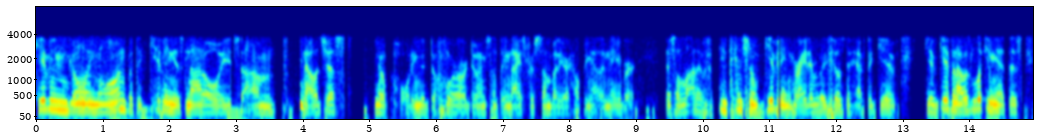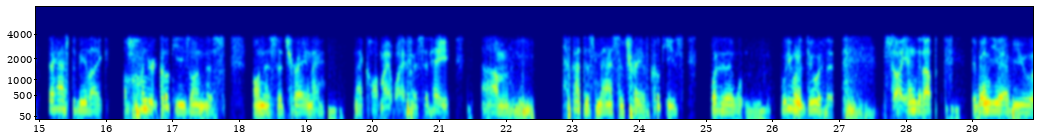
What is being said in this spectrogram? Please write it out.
giving going on, but the giving is not always um, you know just you know holding the door or doing something nice for somebody or helping out a neighbor. There's a lot of intentional giving, right? Everybody feels they have to give give give and I was looking at this there has to be like a hundred cookies on this on this uh, tray and I and I called my wife. I said hey um I've got this massive tray of cookies. What do they, what do you want to do with it? So I ended up if any of you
